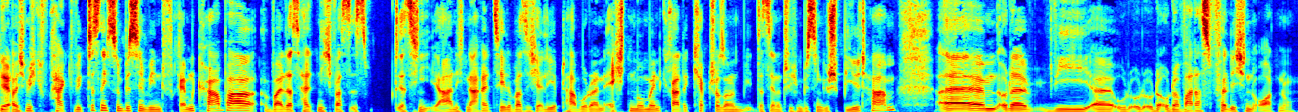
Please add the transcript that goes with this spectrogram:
Ja. Habe ich mich gefragt, wirkt das nicht so ein bisschen wie ein Fremdkörper, weil das halt nicht was ist, dass ich ja nicht nacherzähle, was ich erlebt habe oder einen echten Moment gerade capture, sondern dass sie natürlich ein bisschen gespielt haben? Ähm, oder wie, äh, oder, oder, oder war das völlig in Ordnung?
